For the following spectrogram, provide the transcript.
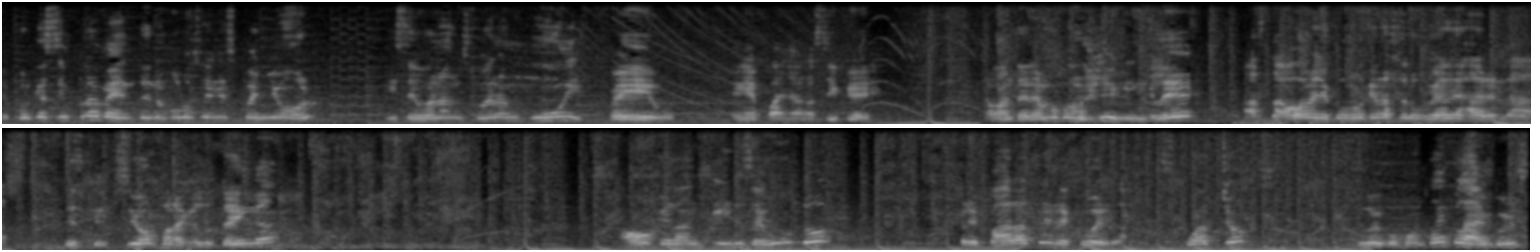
es porque simplemente no me sé en español y se suenan, suenan muy feos en español. Así que la mantenemos con en inglés. Hasta ahora yo como quiera se los voy a dejar en la descripción para que lo tengan. Aún quedan 15 segundos prepárate, recuerda, squat jumps, luego mountain climbers,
